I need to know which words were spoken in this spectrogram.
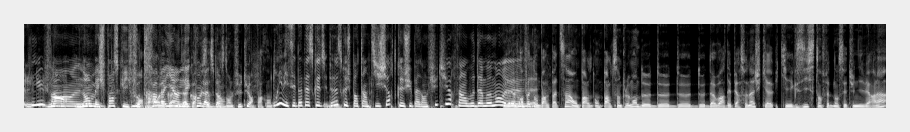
tenue. non, euh, non, mais je pense qu'il faut Bon, travailler un écho que ça se passe là-dedans. dans le futur, par contre. Oui, mais c'est pas parce que c'est pas parce que je porte un t-shirt que je suis pas dans le futur. Enfin, au bout d'un moment. Mais, euh, en fait, on parle pas de ça. On parle, on parle simplement de de- de- de- d'avoir des personnages qui, a- qui existent en fait dans cet univers-là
